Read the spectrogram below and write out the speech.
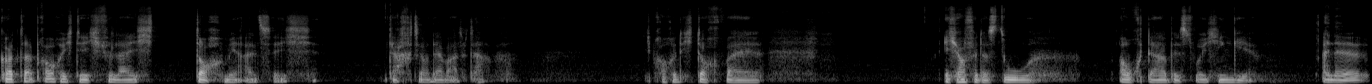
Gott, da brauche ich dich vielleicht doch mehr, als ich dachte und erwartet habe. Ich brauche dich doch, weil ich hoffe, dass du auch da bist, wo ich hingehe. Eine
